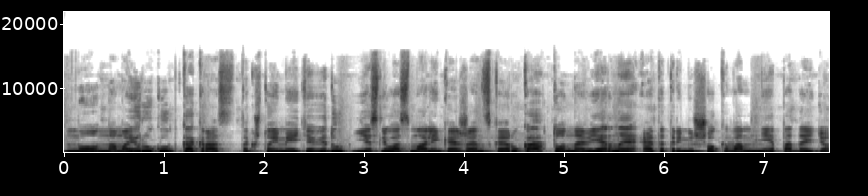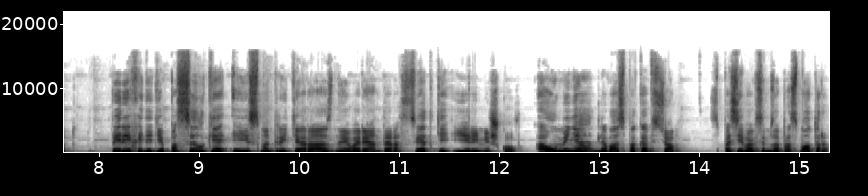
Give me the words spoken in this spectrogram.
но на мою руку как раз. Так что имейте в виду, если у вас маленькая женская рука, то наверное этот ремешок вам не подойдет. Переходите по ссылке и смотрите разные варианты расцветки и ремешков. А у меня для вас пока все. Спасибо всем за просмотр.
